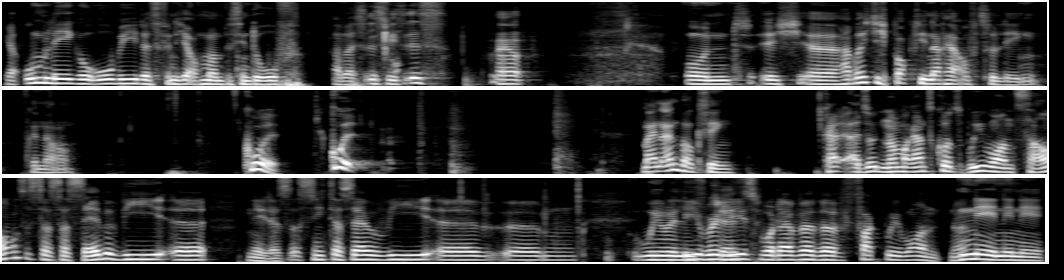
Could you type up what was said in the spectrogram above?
ja, Umlege-Obi, das finde ich auch mal ein bisschen doof. Aber es ist, wie es ist. Ja. Und ich äh, habe richtig Bock, die nachher aufzulegen. Genau. Cool. Cool. Mein Unboxing. Also nochmal ganz kurz, We Want Sounds, ist das dasselbe wie, äh, nee, das ist nicht dasselbe wie, äh, ähm, We We release, Release Whatever the Fuck We Want, ne? Nee, nee, nee.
